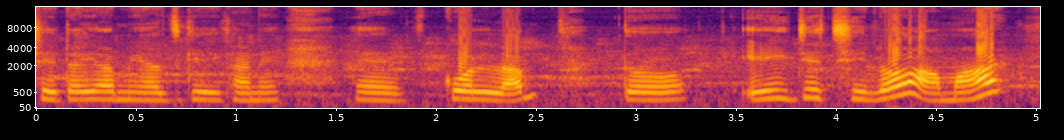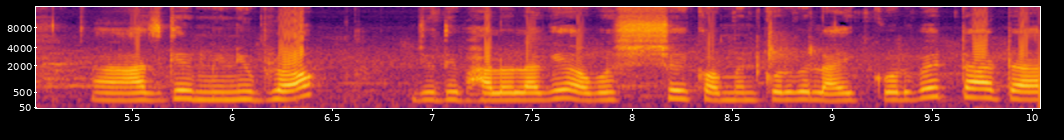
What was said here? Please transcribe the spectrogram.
সেটাই আমি আজকে এখানে করলাম। তো এই যে ছিল আমার আজকের মিনি ব্লগ যদি ভালো লাগে অবশ্যই কমেন্ট করবে লাইক করবে। টাটা!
